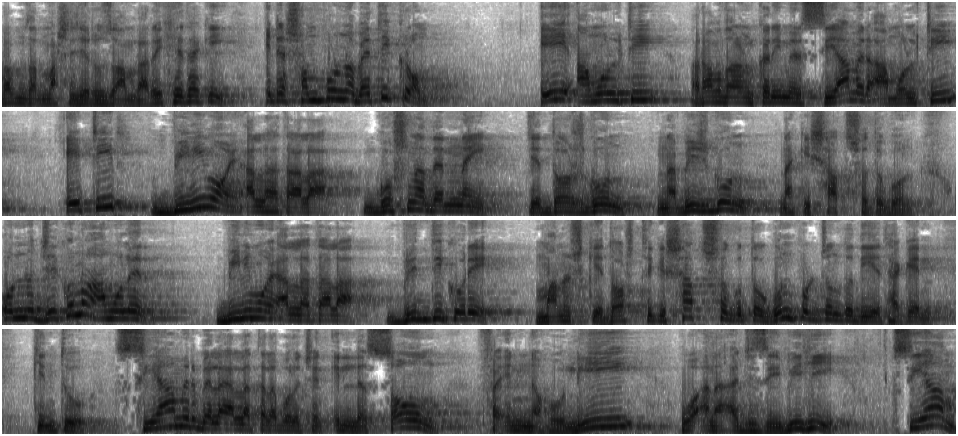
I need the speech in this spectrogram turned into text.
রমজান মাসে যে রোজা আমরা রেখে থাকি, এটা সম্পূর্ণ ব্যতিক্রম। এই আমলটি রমজান করিমের সিয়ামের আমলটি, এটির বিনিময় আল্লাহ তালা ঘোষণা দেন নাই যে দশ গুণ না বিশ গুণ নাকি সাতশত গুণ। অন্য যে কোনো আমলের বিনিময় আল্লাহ তালা বৃদ্ধি করে মানুষকে দশ থেকে সাতশত গুণ পর্যন্ত দিয়ে থাকেন। কিন্তু সিয়ামের বেলায় আল্লাহ তালা বলেছেন, ইল্লা সোম ফাইন্নাহু লি ও আনা আজিজি বিহি। সিয়াম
